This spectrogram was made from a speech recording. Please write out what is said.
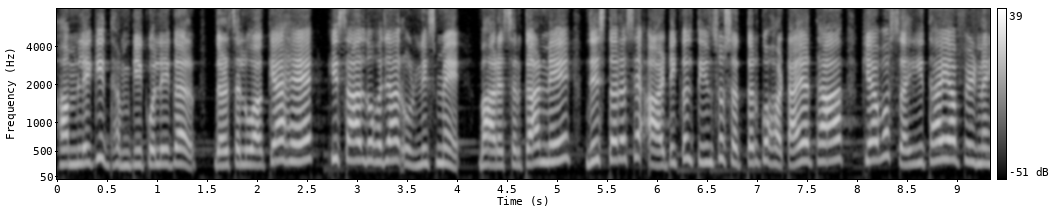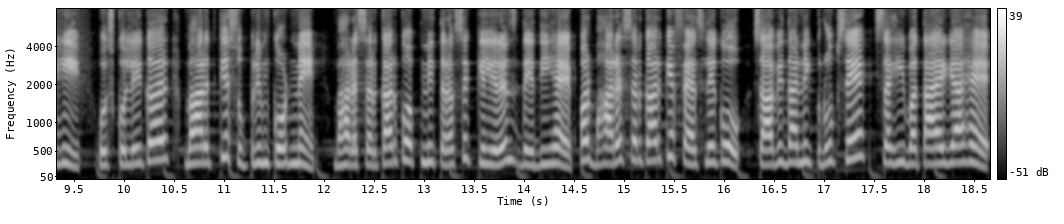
हमले की धमकी को लेकर। दरअसल हुआ क्या है कि साल 2019 में भारत सरकार ने जिस तरह से आर्टिकल 370 को हटाया था, क्या वो सही था या फिर नहीं, उसको लेकर भारत के सुप्रीम कोर्ट ने भारत सरकार को अपनी तरफ़ से क्लियरेंस दे दी है और भारत सरकार के फैसले को संविधानिक रूप से सही बताया गया है।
